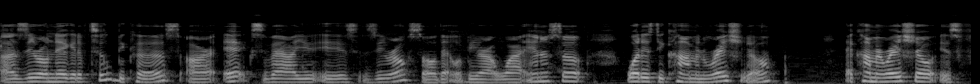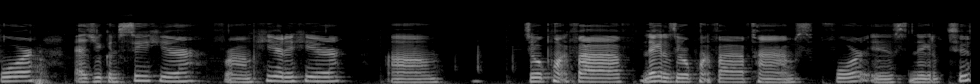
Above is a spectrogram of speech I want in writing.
uh, 0, negative 2 because our x value is 0. So that would be our y-intercept. What is the common ratio? That common ratio is 4. As you can see here, from here to here, um, 0.5, negative 0.5 times 4 is negative 2.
